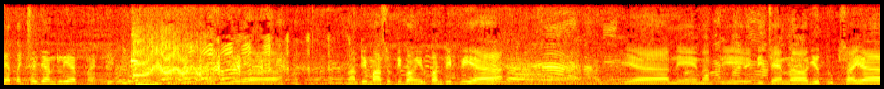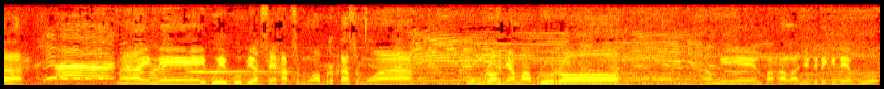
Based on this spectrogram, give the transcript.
ketek saja jangan dilihat Nek. Alhamdulillah. Nanti masuk di Bang Irfan TV ya. Ya nih nanti di channel YouTube saya. Nah ini ibu-ibu biar sehat semua berkah semua. Umrohnya mabruroh amin. Pahalanya gede-gede bu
